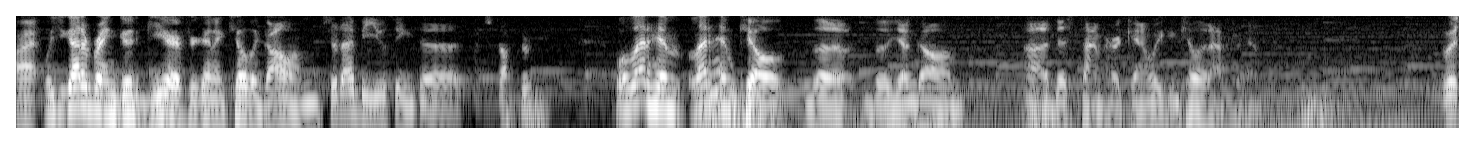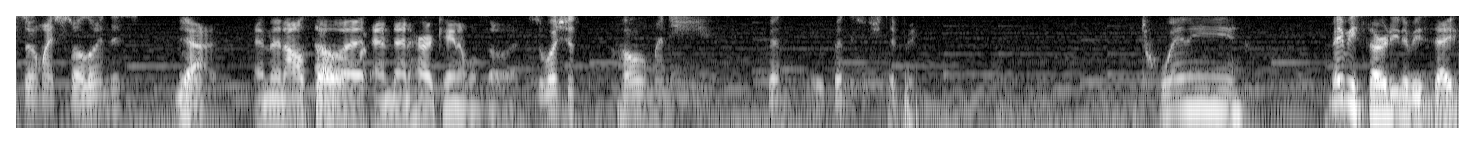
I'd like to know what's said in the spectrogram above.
All right, well you got to bring good gear if you're gonna kill the golem. Should I be using the structure? Well, let him let him kill the the young golem uh, this time, Hurricane, and we can kill it after him. Wait, so am I solo in this? Yeah, and then I'll solo Oh. it, and then Hurricane will solo it. So what should, how many uh, bandages should I bring? Twenty, maybe thirty to be safe.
